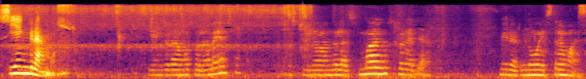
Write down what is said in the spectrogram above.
100 gramos. 100 gramos solamente. Me Estoy lavando las manos para ya mirar nuestra masa.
